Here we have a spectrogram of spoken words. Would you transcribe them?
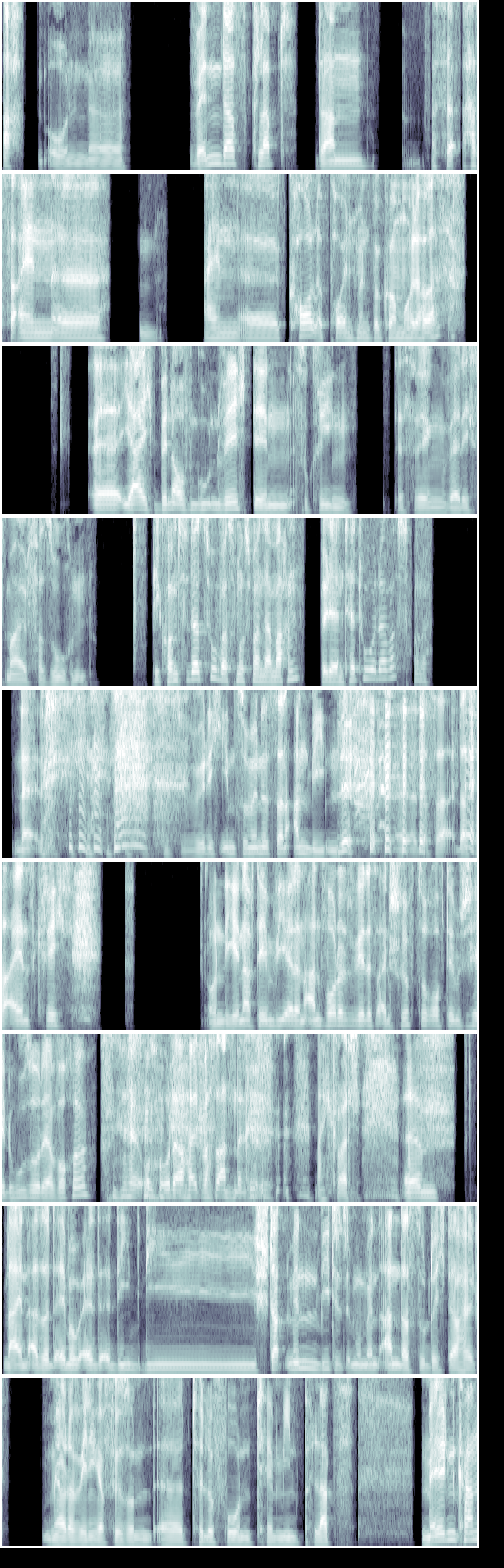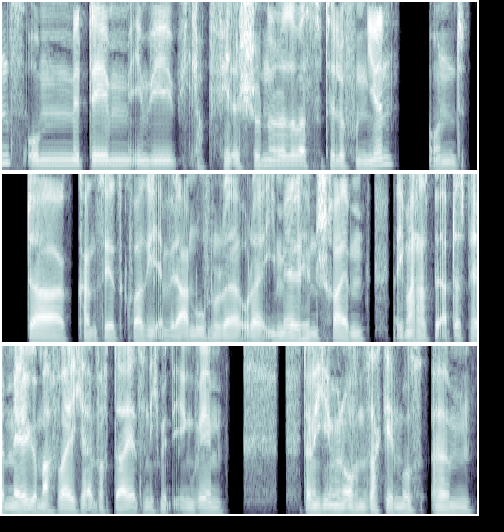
Ach. Und äh, wenn das klappt, dann. Hast du, hast du ein, äh, ein äh, Call-Appointment bekommen oder was? Äh, ja, ich bin auf einem guten Weg, den zu kriegen. Deswegen werde ich es mal versuchen. Wie kommst du dazu? Was muss man da machen? Will der ein Tattoo oder was? Oder? Ne, das würde ich ihm zumindest dann anbieten, äh, dass, er, dass er eins kriegt. Und je nachdem, wie er dann antwortet, wird es ein Schriftzug, auf dem steht Huso der Woche oder halt was anderes. Nein, Quatsch. Ähm, nein, also äh, die, die Stadt Minden bietet im Moment an, dass du dich da halt mehr oder weniger für so einen äh, Telefonterminplatz melden kannst, um mit dem irgendwie, ich glaube, Viertelstunde oder sowas zu telefonieren. Und da kannst du jetzt quasi entweder anrufen oder, oder E-Mail hinschreiben. Ich mach das, hab das per Mail gemacht, weil ich einfach da jetzt nicht mit irgendwem, da nicht irgendwann auf den Sack gehen muss. Ähm,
